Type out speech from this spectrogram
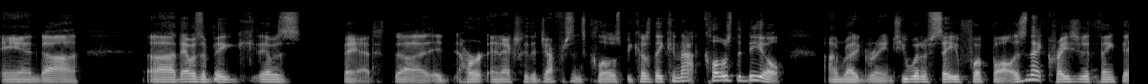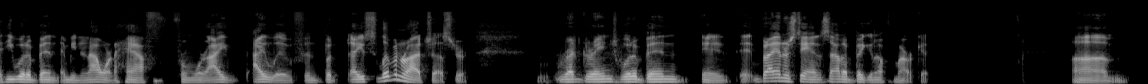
And uh, uh, that was a big, that was bad. Uh, it hurt. And actually, the Jeffersons closed because they cannot close the deal on Red Grange. He would have saved football. Isn't that crazy to think that he would have been? I mean, an hour and a half from where I I live, and but I used to live in Rochester. Red Grange would have been, it, it, but I understand it's not a big enough market. Um,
